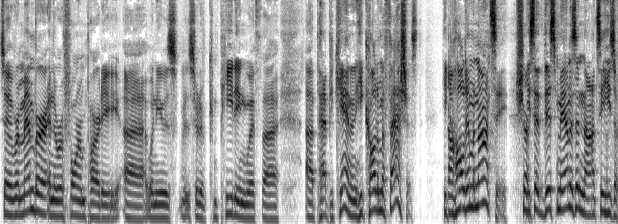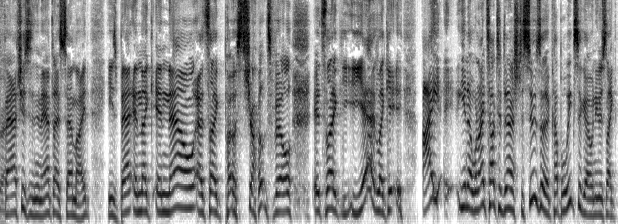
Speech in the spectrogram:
So remember in the Reform Party uh, when he was, was sort of competing with uh, uh, Pat Buchanan, he called him a fascist. He called him a Nazi. Sure. He said this man is a Nazi. He's a fascist. He's an anti-Semite. He's bad. And like, and now it's like post Charlottesville. It's like, yeah, like it, I, you know, when I talked to Dinesh D'Souza a couple weeks ago, and he was like,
